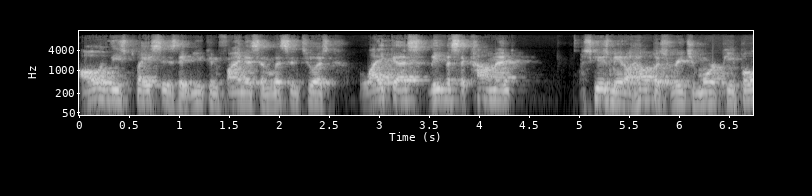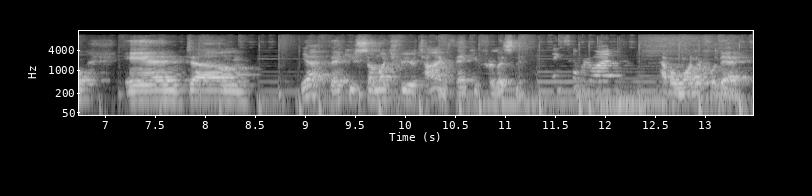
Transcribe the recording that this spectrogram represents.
all of these places that you can find us and listen to us like us, leave us a comment. Excuse me, it'll help us reach more people. And um, yeah, thank you so much for your time. Thank you for listening. Thanks, everyone. Have a wonderful day.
